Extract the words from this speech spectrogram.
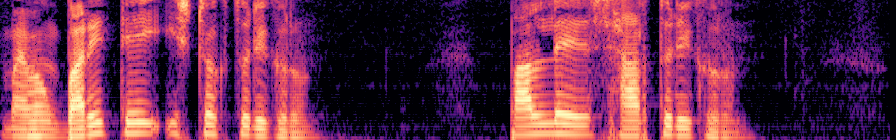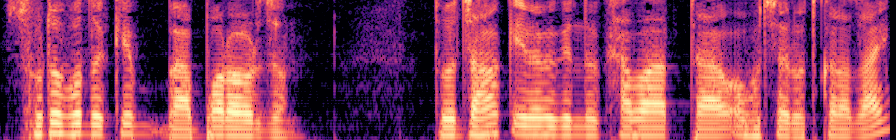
এবং বাড়িতেই স্টক তৈরি করুন। পারলে সার তৈরি করুন। ছোটো পদক্ষেপ বা বড় অর্জন। তো যা হোক, এভাবে কিন্তু খাবারটা অপচয় রোধ করা যায়।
